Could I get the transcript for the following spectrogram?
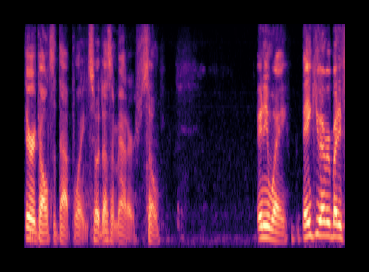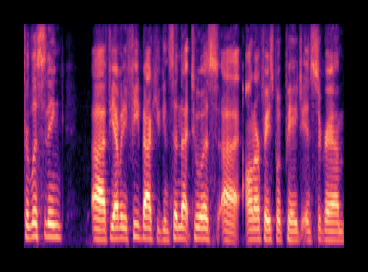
they're adults at that point, so it doesn't matter. So anyway, thank you everybody for listening. Uh, if you have any feedback, you can send that to us uh, on our Facebook page, Instagram,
